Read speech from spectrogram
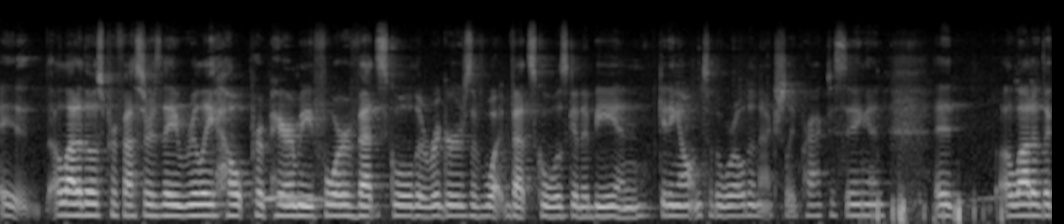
a lot of those professors, they really helped prepare me for vet school, the rigors of what vet school was going to be, and getting out into the world and actually practicing. And it, a lot of the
